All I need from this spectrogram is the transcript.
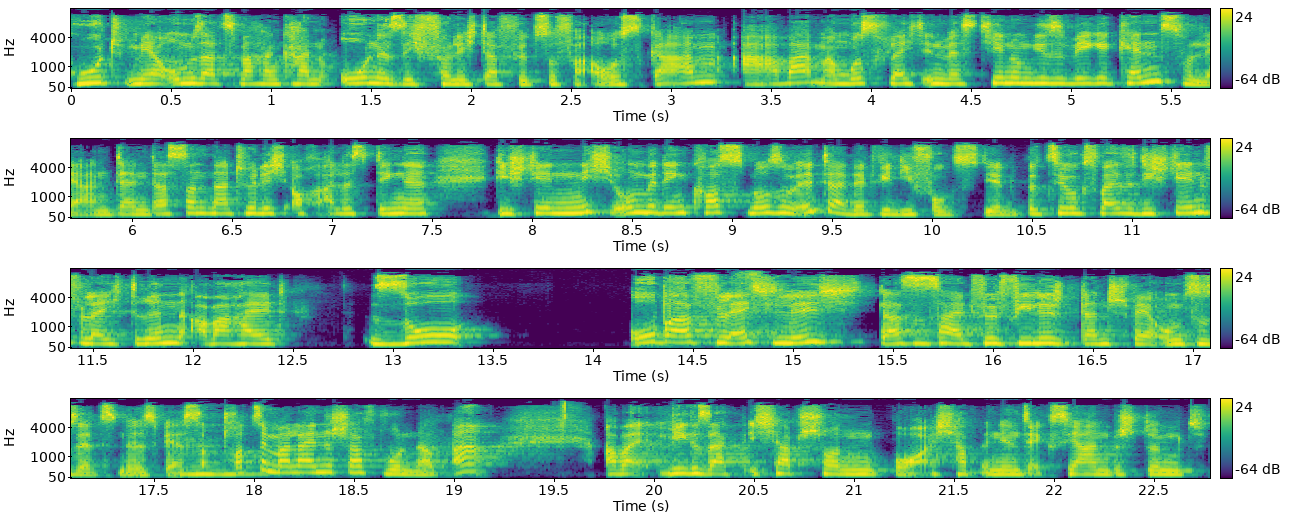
gut mehr Umsatz machen kann, ohne sich völlig dafür zu verausgaben. Aber man muss vielleicht investieren, um diese Wege kennenzulernen. Denn das sind natürlich auch alles Dinge, die stehen nicht unbedingt kostenlos im Internet, wie die funktionieren. Beziehungsweise die stehen vielleicht drin, aber halt so oberflächlich, dass es halt für viele dann schwer umzusetzen ist. Wer es mhm. trotzdem alleine schafft, wunderbar. Aber wie gesagt, ich habe schon, boah, ich habe in den sechs Jahren bestimmt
